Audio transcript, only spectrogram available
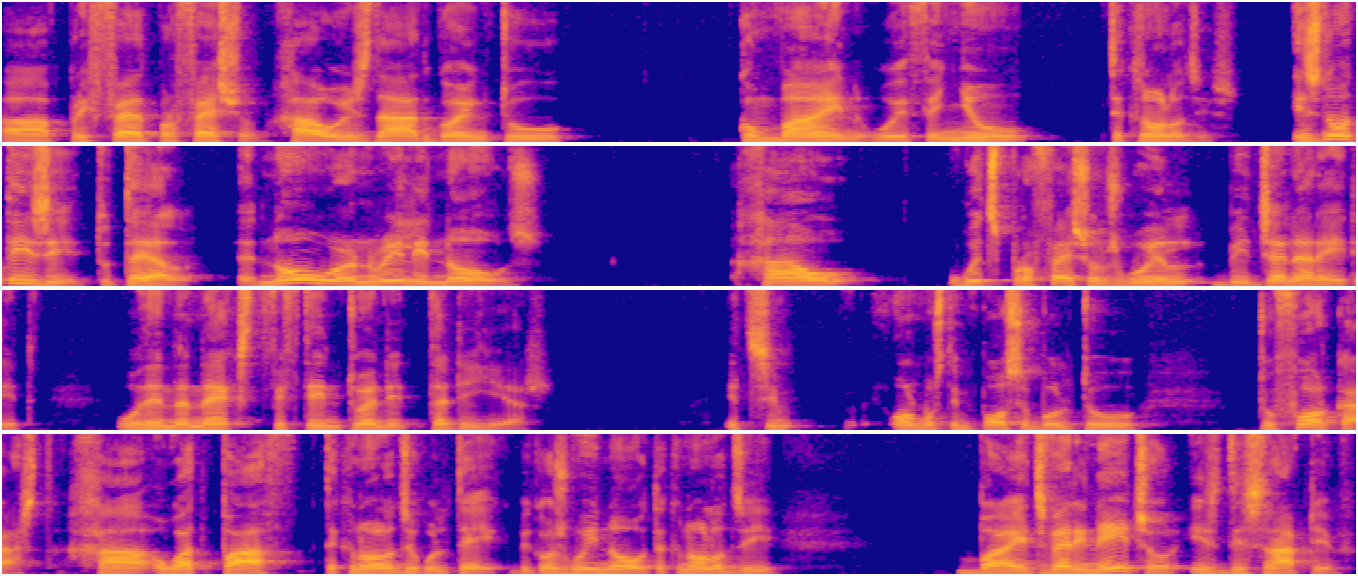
uh, preferred profession. How is that going to combine with the new technologies? It's not easy to tell. No one really knows how which professions will be generated within the next 15, 20, 30 years. It's almost impossible to, to forecast how, what path technology will take because we know technology, by its very nature, is disruptive.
